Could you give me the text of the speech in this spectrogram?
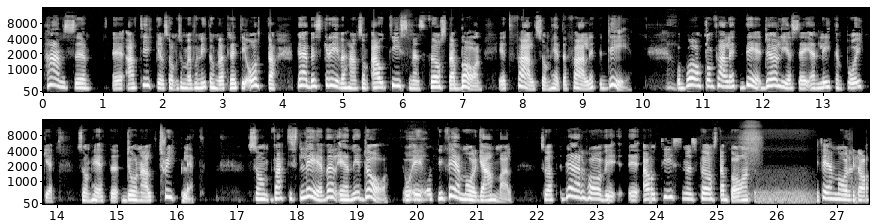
Hans eh, artikel som, som är från 1938 där beskriver han som autismens första barn ett fall som heter fallet D. Mm. Och bakom fallet D döljer sig en liten pojke som heter Donald Triplett. Som faktiskt lever än idag och är Mm. 85 år gammal. Så att där har vi eh, autismens första barn. 85 år idag.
